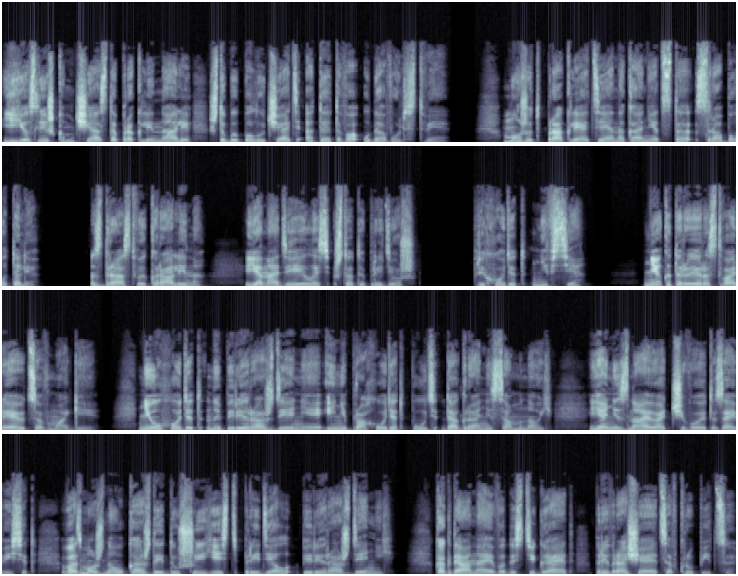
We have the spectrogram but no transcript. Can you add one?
Ее слишком часто проклинали, чтобы получать от этого удовольствие. Может, проклятия наконец-то сработали? «Здравствуй, Каролина. Я надеялась, что ты придешь. Приходят не все? Некоторые растворяются в магии. Не уходят на перерождение и не проходят путь до грани со мной. Я не знаю, от чего это зависит. Возможно, у каждой души есть предел перерождений. Когда она его достигает, превращается в крупицы.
